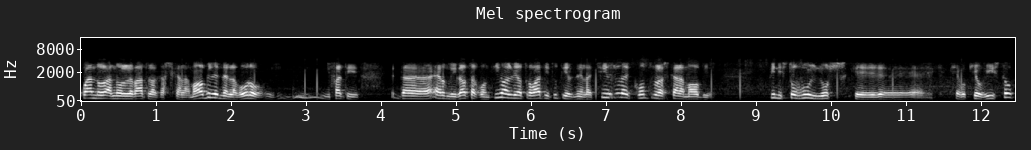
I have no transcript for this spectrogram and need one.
Quando hanno levato la scala mobile nel lavoro, infatti da, erano di lotta continua, li ho trovati tutti nella CISL contro la scala mobile. Quindi sto Vulnus che, che, che ho visto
